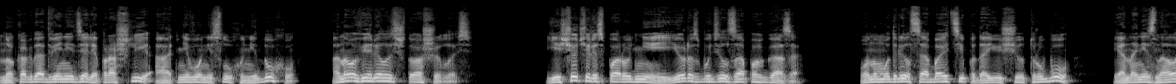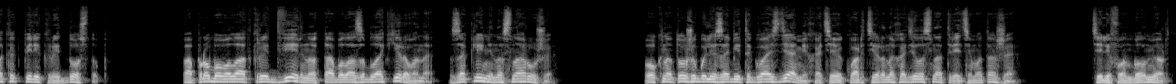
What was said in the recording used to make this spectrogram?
но когда две недели прошли, а от него ни слуху, ни духу, она уверилась, что ошиблась. Еще через пару дней ее разбудил запах газа. Он умудрился обойти подающую трубу, и она не знала, как перекрыть доступ. Попробовала открыть дверь, но та была заблокирована, заклинена снаружи. Окна тоже были забиты гвоздями, хотя ее квартира находилась на третьем этаже. Телефон был мертв.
